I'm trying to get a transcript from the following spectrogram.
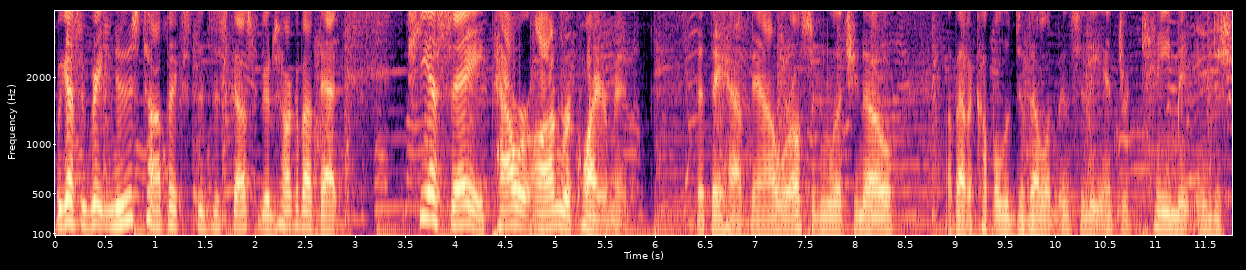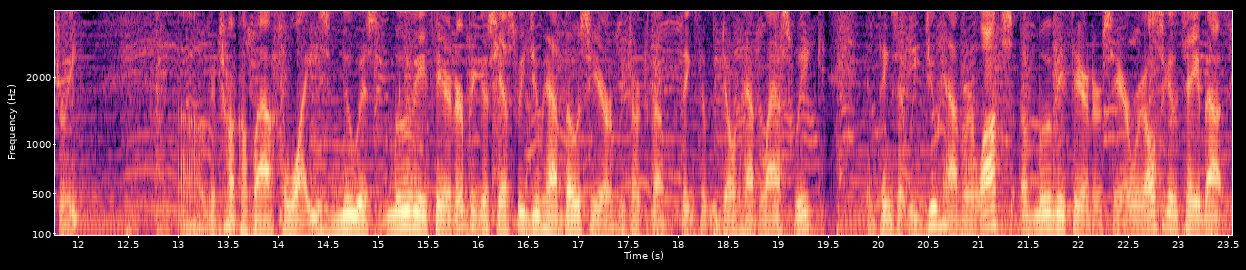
We got some great news topics to discuss. We're going to talk about that TSA power on requirement that they have now. We're also going to let you know about a couple of developments in the entertainment industry. Uh, we're going to talk about Hawaii's newest movie theater because, yes, we do have those here. We talked about things that we don't have last week and things that we do have. There are lots of movie theaters here. We're also going to tell you about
